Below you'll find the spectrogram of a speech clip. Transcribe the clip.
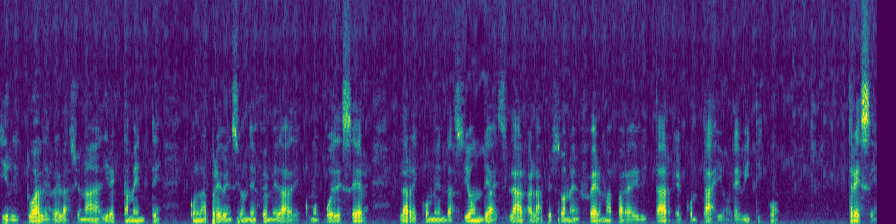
y rituales relacionadas directamente con la prevención de enfermedades, como puede ser la recomendación de aislar a las personas enfermas para evitar el contagio. Levítico 13,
